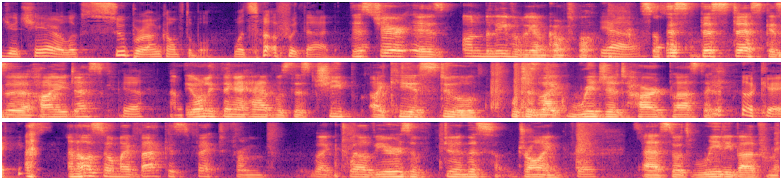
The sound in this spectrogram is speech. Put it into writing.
your chair looks super uncomfortable? What's up with that? This chair is unbelievably uncomfortable. Yeah. So this this desk is a high desk, Yeah. and the only thing I had was this cheap IKEA stool, which is like rigid, hard plastic. Okay. And also, my back is fecked from like 12 years of doing this drawing. Yeah. Uh, so it's really bad for me.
